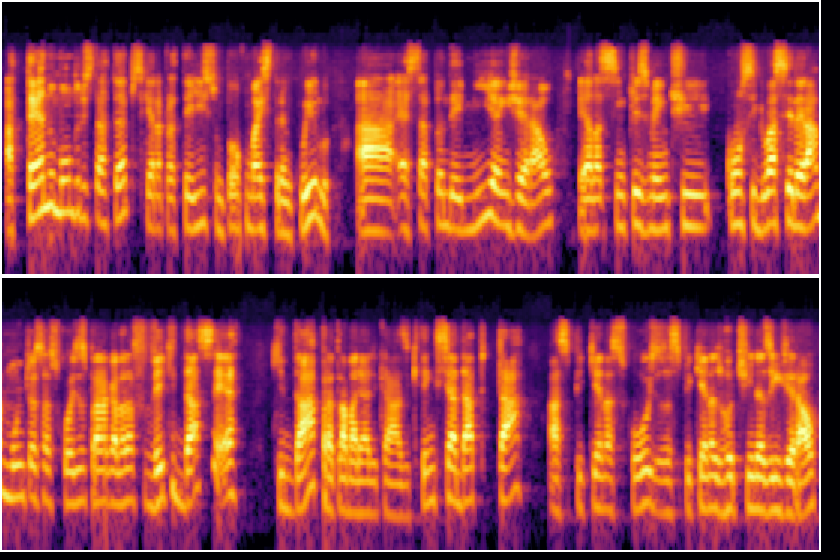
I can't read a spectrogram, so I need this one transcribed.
até no mundo de startups, que era para ter isso um pouco mais tranquilo, a, essa pandemia em geral, ela simplesmente conseguiu acelerar muito essas coisas para a galera ver que dá certo, que dá para trabalhar de casa, que tem que se adaptar às pequenas coisas, às pequenas rotinas em geral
